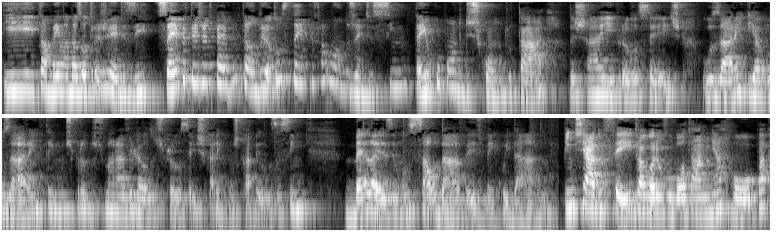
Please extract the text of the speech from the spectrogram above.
e também lá nas outras redes. E sempre tem gente perguntando, e eu tô sempre falando, gente, sim, tem o um cupom de desconto, tá? Deixar aí pra vocês usarem e abusarem. Tem muitos produtos maravilhosos pra vocês ficarem com os cabelos assim, belésimos, saudáveis, bem cuidado. Penteado feito, agora eu vou botar a minha roupa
